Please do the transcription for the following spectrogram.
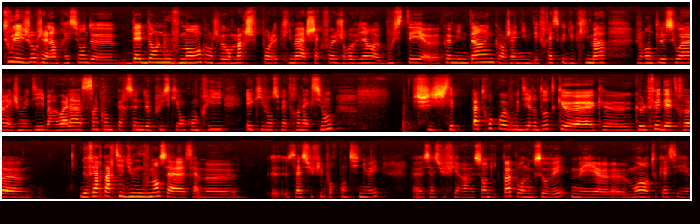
tous les jours, j'ai l'impression d'être dans le mouvement. Quand je vais aux marches pour le climat, à chaque fois, je reviens euh, boostée euh, comme une dingue. Quand j'anime des fresques du climat, je rentre le soir et je me dis, bah voilà, 50 personnes de plus qui ont compris et qui vont se mettre en action. Je ne sais pas trop quoi vous dire d'autre euh, que, que, le fait d'être, de faire partie du mouvement, ça, ça, me, ça suffit pour continuer. ça suffira sans doute pas pour nous sauver, mais moi, en tout cas, c'est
